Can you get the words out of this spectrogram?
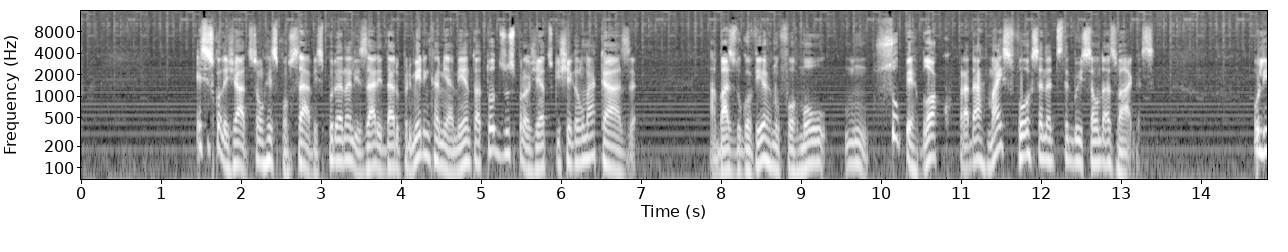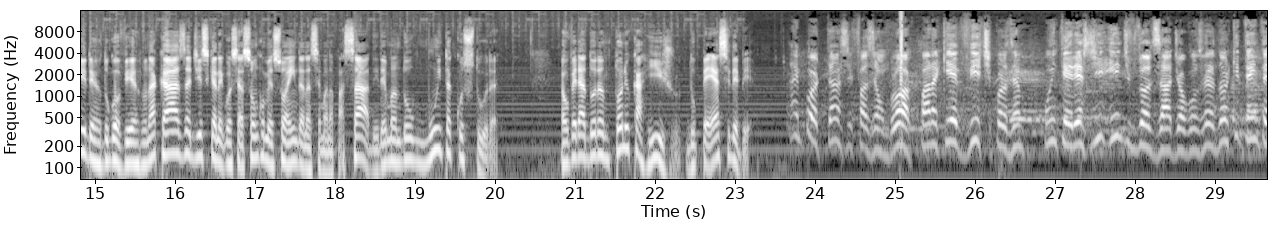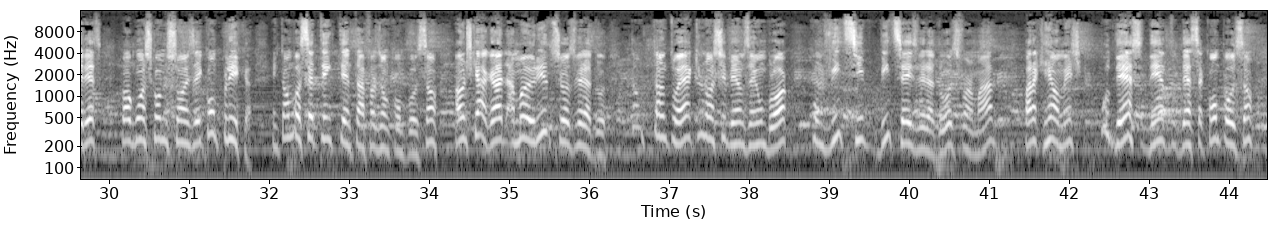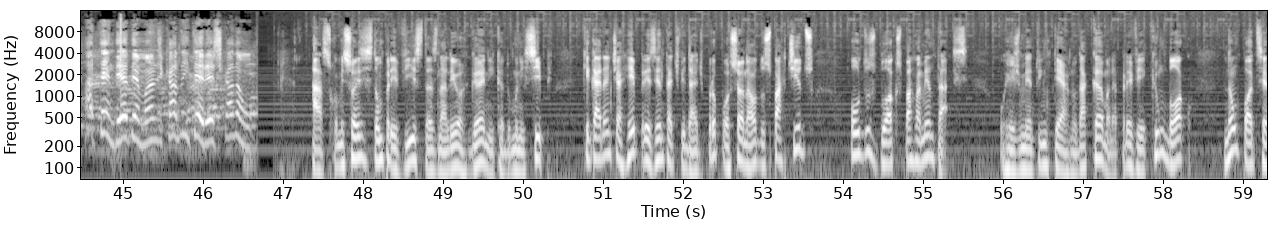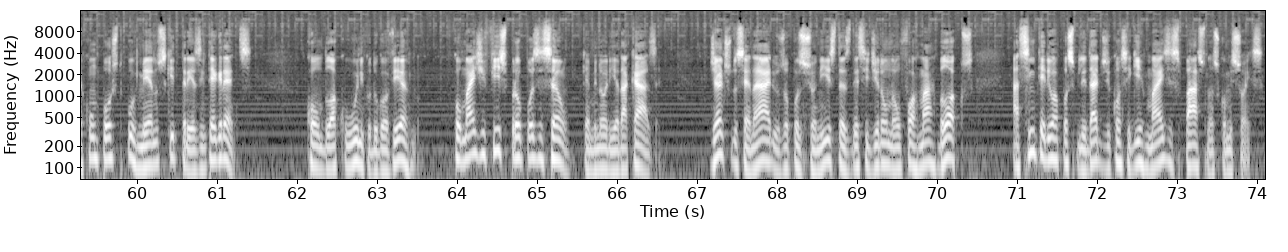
Esses colegiados são responsáveis por analisar e dar o primeiro encaminhamento a todos os projetos que chegam na casa. A base do governo formou um super bloco para dar mais força na distribuição das vagas. O líder do governo na casa disse que a negociação começou ainda na semana passada e demandou muita costura. É o vereador Antônio Carrijo, do PSDB. A importância de fazer um bloco para que evite, por exemplo, o interesse de individualizar de alguns vereadores que têm interesse com algumas comissões, aí complica. Então você tem que tentar fazer uma composição onde que agrade a maioria dos seus vereadores. Então, tanto é que nós tivemos aí um bloco com 25, 26 vereadores formados para que realmente pudesse, dentro dessa composição, atender a demanda de cada interesse de cada um. As comissões estão previstas na lei orgânica do município que garante a representatividade proporcional dos partidos ou dos blocos parlamentares. O regimento interno da Câmara prevê que um bloco não pode ser composto por menos que três integrantes. Com o bloco único do governo, ficou mais difícil para a oposição, que a minoria da casa. Diante do cenário, os oposicionistas decidiram não formar blocos, assim teriam a possibilidade de conseguir mais espaço nas comissões.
